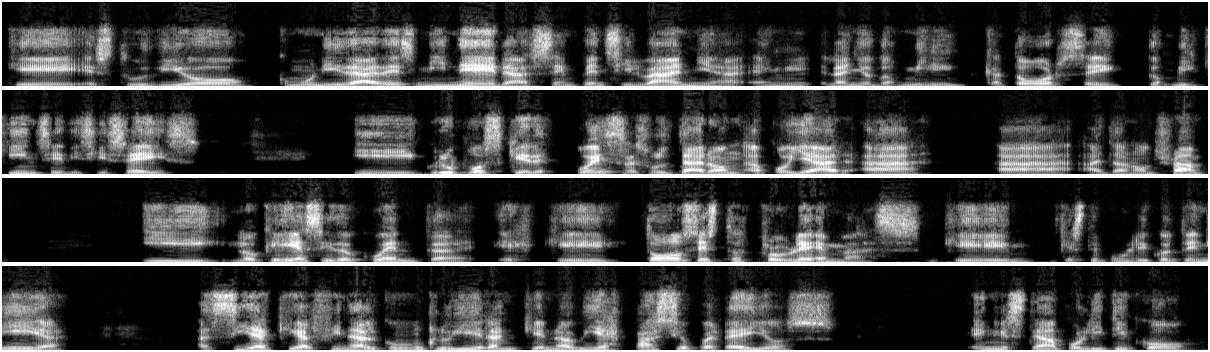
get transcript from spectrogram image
que estudió comunidades mineras en Pensilvania en el año 2014, 2015 y 16, y grupos que después resultaron apoyar a, Donald Trump. Y lo que ella se dio cuenta es que todos estos problemas que, que este público tenía hacía que al final concluyeran que no había espacio para ellos en el sistema político,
